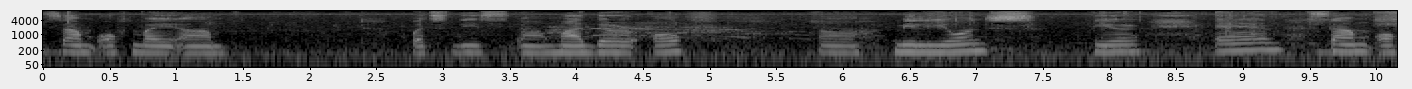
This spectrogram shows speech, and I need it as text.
some of my um what's this uh, mother of uh, millions here. And some of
